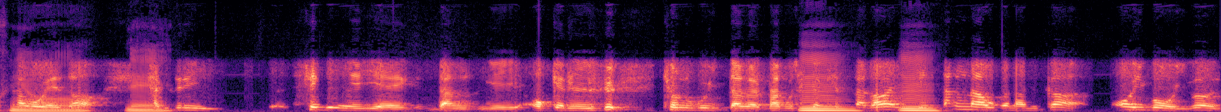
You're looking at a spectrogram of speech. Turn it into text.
카카오에서 네. 자기들이 세계의 당이 어깨를 겨누고 있다고 생각했다가 음. 이게 딱 나오고 나니까 어이고 이거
